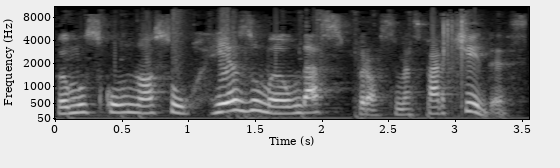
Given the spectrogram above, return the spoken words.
vamos com o nosso resumão das próximas partidas.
